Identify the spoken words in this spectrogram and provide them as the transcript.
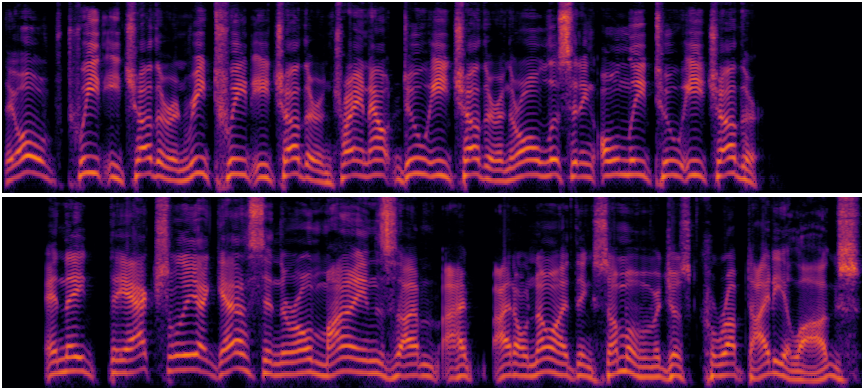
They all tweet each other and retweet each other and try and outdo each other, and they're all listening only to each other. And they they actually, I guess, in their own minds, I'm, I I don't know. I think some of them are just corrupt ideologues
